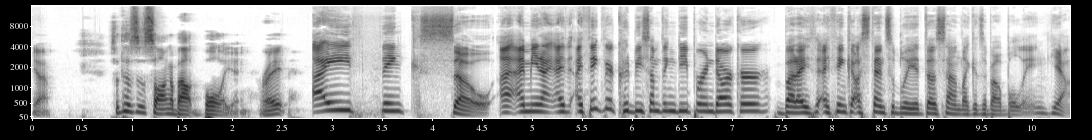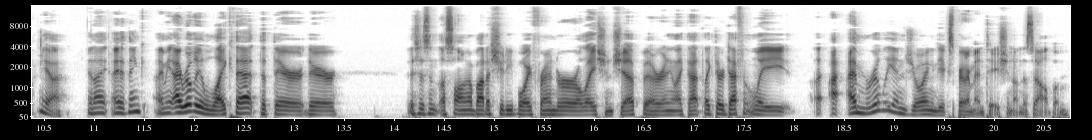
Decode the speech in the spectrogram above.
Yeah. So this is a song about bullying, right? I think so. I, I mean, I, I think there could be something deeper and darker, but I, I think ostensibly it does sound like it's about bullying. Yeah. Yeah, and I, I think I mean I really like that that they're they're this isn't a song about a shitty boyfriend or a relationship or anything like that. Like they're definitely I, I'm really enjoying the experimentation on this album.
